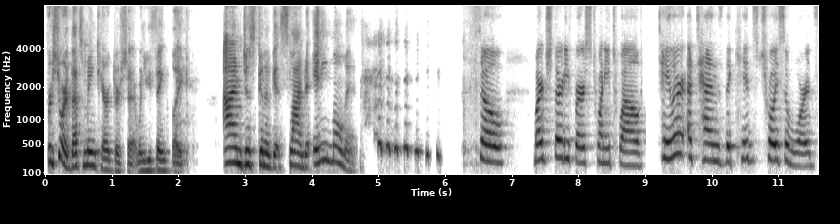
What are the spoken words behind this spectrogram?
For sure. That's main character shit. When you think like, I'm just gonna get slimed at any moment. so March 31st, 2012, Taylor attends the Kids' Choice Awards,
